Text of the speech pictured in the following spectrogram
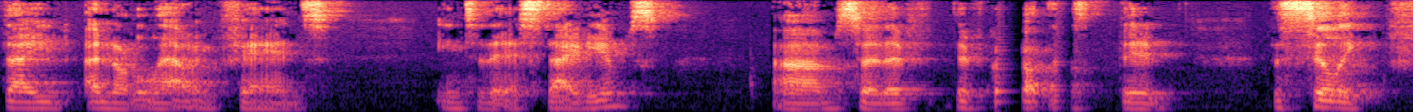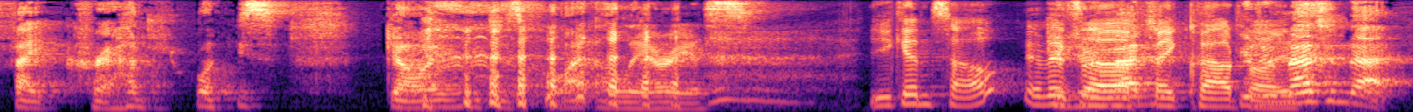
they are not allowing fans into their stadiums, um, so they've they've got the, the the silly fake crowd noise going, which is quite hilarious. You can tell if Could it's a imagine- fake crowd Could you voice. imagine that?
